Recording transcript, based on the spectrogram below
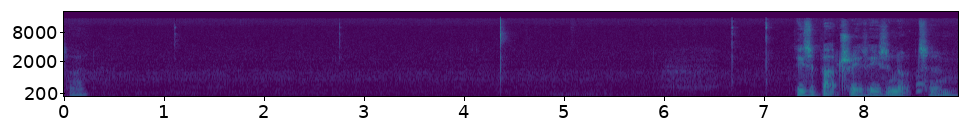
Excellent. These are battery, these are not um,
